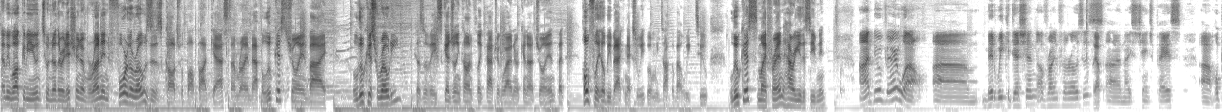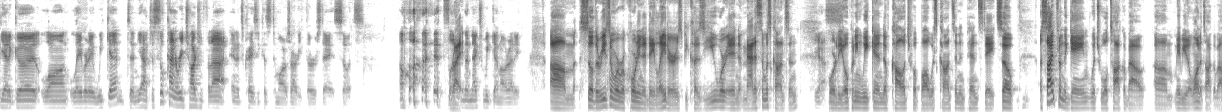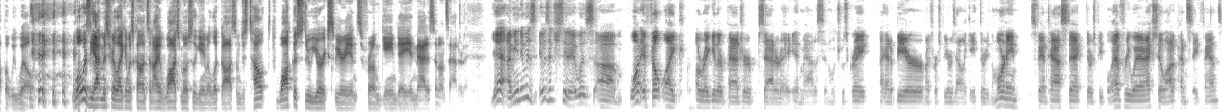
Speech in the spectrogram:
Let me welcome you into another edition of Running for the Roses College Football Podcast. I'm Ryan Bafalukas, joined by Lucas Rohde. Because of a scheduling conflict, Patrick Wagner cannot join, but hopefully he'll be back next week when we talk about week two. Lucas, my friend, how are you this evening? I'm doing very well. Um, midweek edition of Running for the Roses. Yep. Uh, nice change of pace. Um, hope you had a good long Labor Day weekend, and yeah, just still kind of recharging for that. And it's crazy because tomorrow's already Thursday, so it's it's like Right. the next weekend already. Um, so the reason we're recording a day later is because you were in Madison, Wisconsin Yes. for the opening weekend of college football, Wisconsin and Penn State. So Mhm. aside from the game, which we'll talk about, um, maybe you don't want to talk about, but we will. what was the atmosphere like in Wisconsin? I watched most of the game. It looked awesome. Just tell, walk us through your experience from game day in Madison on Saturday. Yeah, I mean it was it was interesting. It was um, one. It felt like a regular Badger Saturday in Madison, which was great. I had a beer. My first beer was at like eight thirty in the morning. It was fantastic. There was people everywhere. Actually, a lot of Penn State fans.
